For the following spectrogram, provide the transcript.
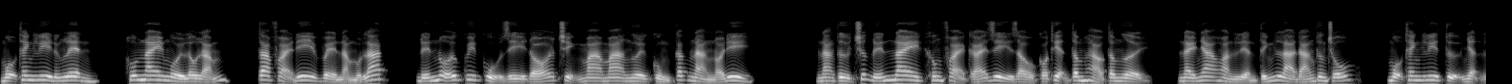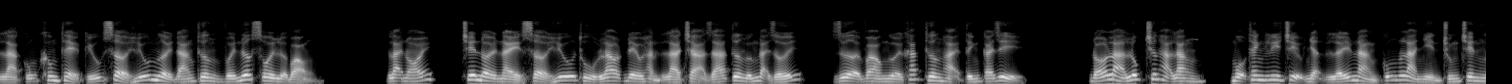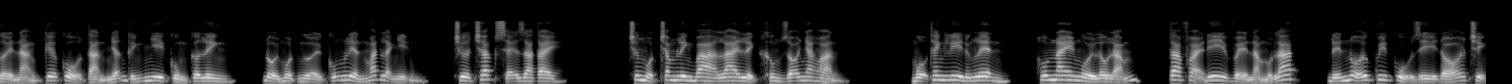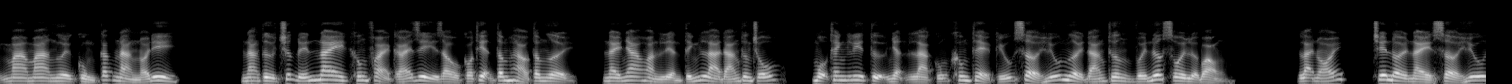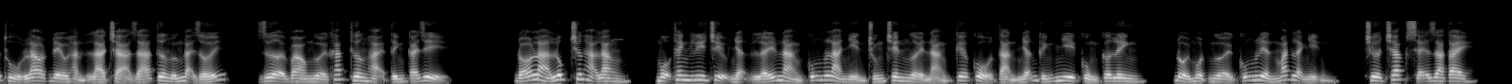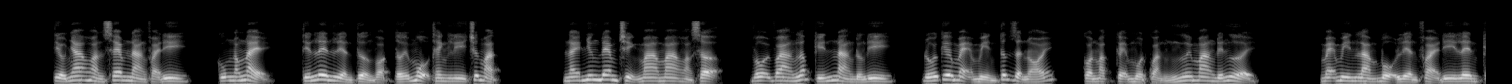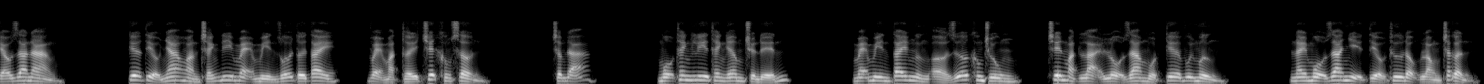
Mộ thanh ly đứng lên, hôm nay ngồi lâu lắm, ta phải đi về nằm một lát, đến nỗi quy củ gì đó trịnh ma ma người cùng các nàng nói đi. Nàng từ trước đến nay không phải cái gì giàu có thiện tâm hảo tâm người, này nha hoàn liền tính là đáng thương chỗ, mộ thanh ly tự nhận là cũng không thể cứu sở hữu người đáng thương với nước sôi lửa bỏng. Lại nói, trên đời này sở hữu thủ lao đều hẳn là trả giá tương ứng đại giới, dựa vào người khác thương hại tính cái gì. Đó là lúc trước hạ lăng, mộ thanh ly chịu nhận lấy nàng cũng là nhìn chúng trên người nàng kia cổ tàn nhẫn kính nhi cùng cơ linh, đổi một người cũng liền mắt lại nhìn, chưa chắc sẽ ra tay chương 103 lai lịch không rõ nha hoàn. Mộ thanh ly đứng lên, hôm nay ngồi lâu lắm, ta phải đi về nằm một lát, đến nỗi quy củ gì đó trịnh ma ma người cùng các nàng nói đi. Nàng từ trước đến nay không phải cái gì giàu có thiện tâm hảo tâm người, này nha hoàn liền tính là đáng thương chỗ, mộ thanh ly tự nhận là cũng không thể cứu sở hữu người đáng thương với nước sôi lửa bỏng. Lại nói, trên đời này sở hữu thủ lao đều hẳn là trả giá tương ứng đại giới, dựa vào người khác thương hại tính cái gì. Đó là lúc trước hạ lăng, mộ thanh ly chịu nhận lấy nàng cũng là nhìn chúng trên người nàng kia cổ tàn nhẫn kính nhi cùng cơ linh, đổi một người cũng liền mắt lại nhìn, chưa chắc sẽ ra tay. Tiểu nha hoàn xem nàng phải đi, cũng nóng nảy, tiến lên liền tưởng vọt tới mộ thanh ly trước mặt. Này nhưng đem trịnh ma ma hoàng sợ, vội vàng lấp kín nàng đường đi, đối kia mẹ mìn tức giận nói, còn mặc kệ một quản ngươi mang đến người. Mẹ mìn làm bộ liền phải đi lên kéo ra nàng. Kia tiểu nha hoàn tránh đi mẹ mìn rỗi tới tay, vẻ mặt thấy chết không sờn. Chấm đã. Mộ thanh ly thanh âm truyền đến. Mẹ mìn tay ngừng ở giữa không trung, trên mặt lại lộ ra một tia vui mừng. Này mộ gia nhị tiểu thư động lòng chắc ẩn.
